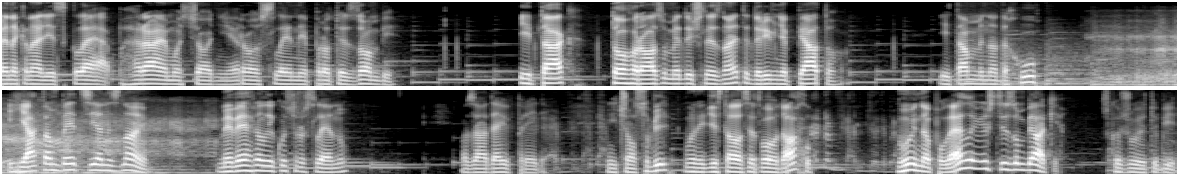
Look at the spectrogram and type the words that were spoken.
Ви на каналі Склеп. Граємо сьогодні рослини проти зомбі. І так, того разу ми дійшли, знаєте, до рівня п'ятого. І там ми на даху. І як там биться, я не знаю. Ми виграли якусь рослину. О, Дейв прийде. Нічого собі, вони дісталися твого даху. Ну і наполегливі ж ці зомбяки, скажу я тобі.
